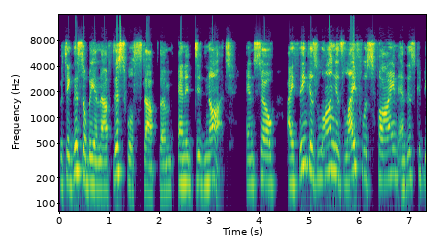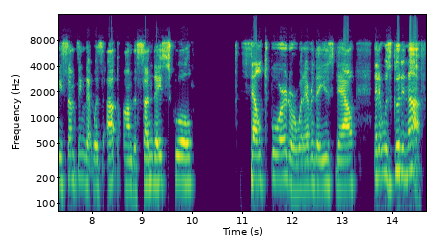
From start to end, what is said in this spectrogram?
would think this will be enough, this will stop them. And it did not. And so I think as long as life was fine, and this could be something that was up on the Sunday school felt board or whatever they use now, that it was good enough.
